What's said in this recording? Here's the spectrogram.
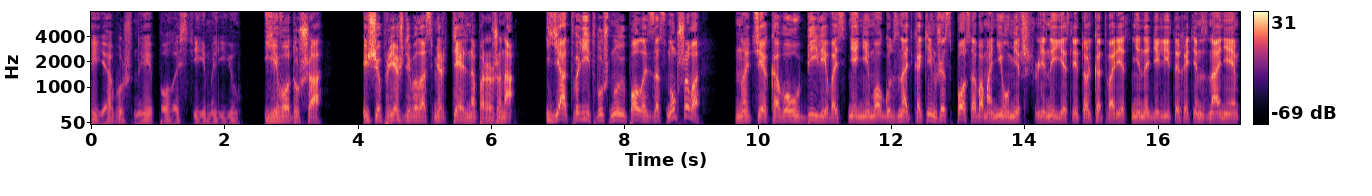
и я в ушные полости им лью. Его душа еще прежде была смертельно поражена. Яд влит в ушную полость заснувшего, но те, кого убили во сне, не могут знать, каким же способом они умершлены, если только Творец не наделит их этим знанием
